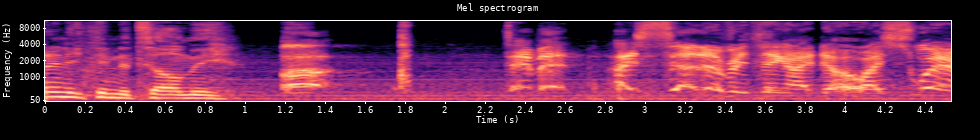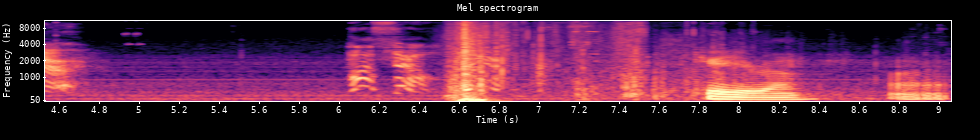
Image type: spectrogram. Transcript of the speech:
got anything to tell me? Uh, damn it! I said everything I know, I swear! Here you wrong. Alright.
